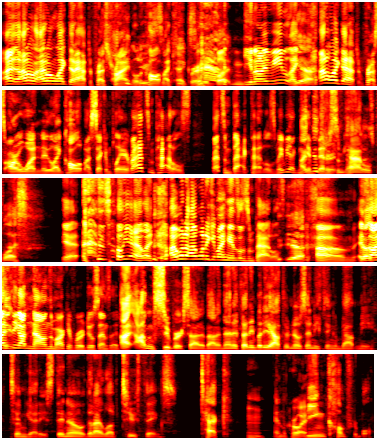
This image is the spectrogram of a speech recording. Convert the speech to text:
I, I don't I don't like that I have to press triangle to call up my keeper. you know what I mean? Like yeah. I don't like that I have to press R one to like call up my second player. If I had some paddles, if I had some back paddles, maybe I can get I better. some paddles, bless. Yeah. so yeah, like I want to I want to get my hands on some paddles. Yeah. Um. And no, so see, I think I'm now in the market for a dual sense edge. I, I'm super excited about it, man. If anybody out there knows anything about me, Tim Gettys, they know that I love two things: tech mm-hmm. and LaCroix. Being comfortable.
